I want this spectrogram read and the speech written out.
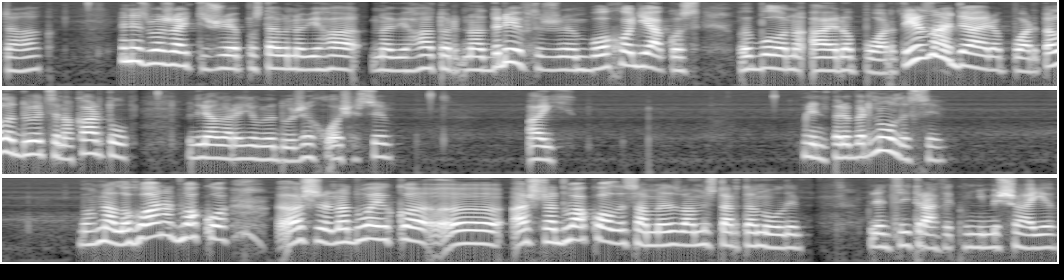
Так. Ви не зважайте, що я поставив навіга... навігатор на дрифт, бо хоч якось би було на аеропорт. Я знаю, де аеропорт, але дивитися на карту мільйон разів не дуже хочеться. Ай. Блін, перевернулися. Погнали. Го на два ко... аж на двоє ко... е, аж на два колеса ми з вами стартанули. Блін, цей трафік мені мішає.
